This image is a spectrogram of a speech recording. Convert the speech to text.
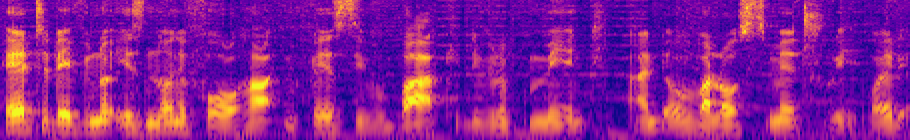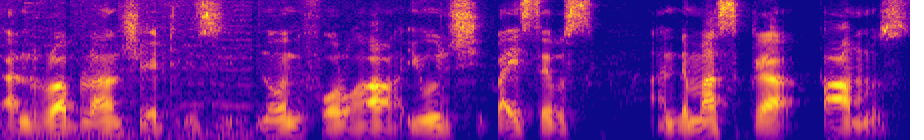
Hele Revino is known for her impressive back development and overall symmetry, while Andrea Blanchett is known for her huge biceps and muscular arms.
